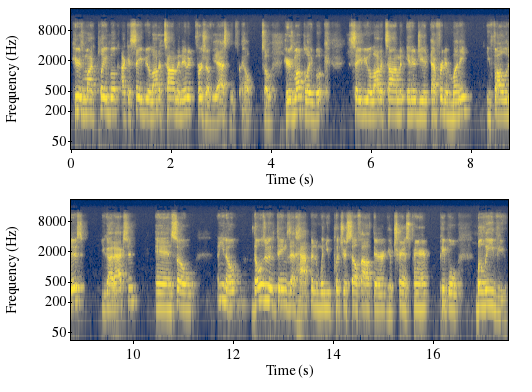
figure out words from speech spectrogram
here's my playbook. I can save you a lot of time and energy. First off, you asked me for help. So here's my playbook. Save you a lot of time and energy and effort and money. You follow this, you got action. And so, you know, those are the things that happen when you put yourself out there you're transparent people believe you.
